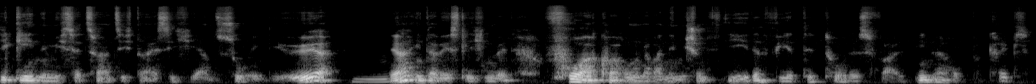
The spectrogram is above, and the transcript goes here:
Die gehen nämlich seit 20, 30 Jahren so in die Höhe, mhm. ja, in der westlichen Welt. Vor Corona war nämlich schon jeder vierte Todesfall in Europa Krebs.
